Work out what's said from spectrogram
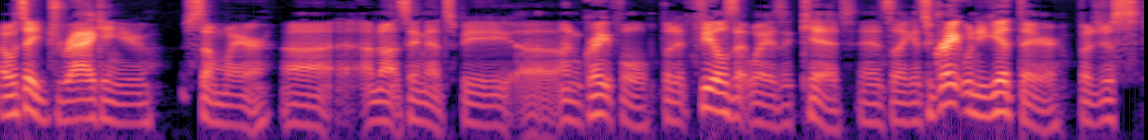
I would say, dragging you somewhere. Uh, I'm not saying that to be uh, ungrateful, but it feels that way as a kid. And it's like it's great when you get there, but it just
